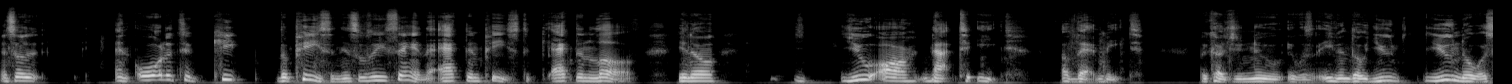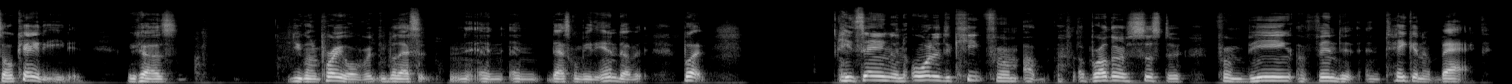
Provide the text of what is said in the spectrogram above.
And so in order to keep the peace, and this is what he's saying, to act in peace, to act in love, you know, you are not to eat of that meat because you knew it was even though you you know it's okay to eat it because you're going to pray over it but that's and and that's going to be the end of it. But he's saying in order to keep from a, a brother or sister from being offended and taken aback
